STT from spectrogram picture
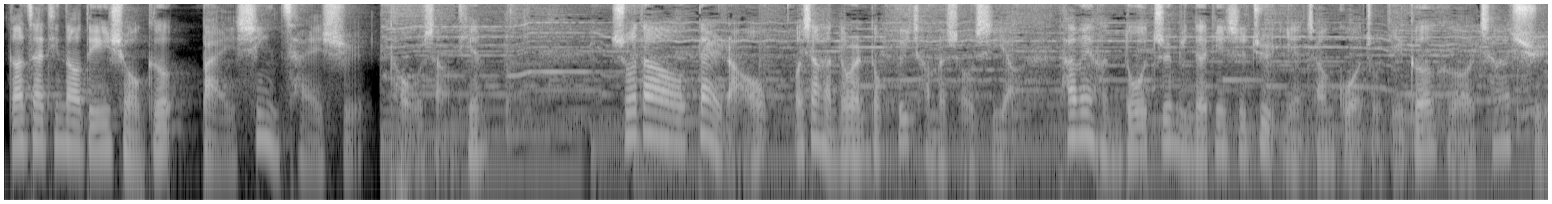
刚才听到第一首歌《百姓才是头上天》。说到戴娆，我想很多人都非常的熟悉啊，她为很多知名的电视剧演唱过主题歌和插曲。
